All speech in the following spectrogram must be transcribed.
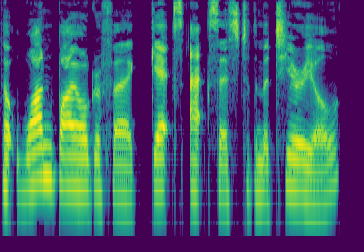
that one biographer gets access to the material,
